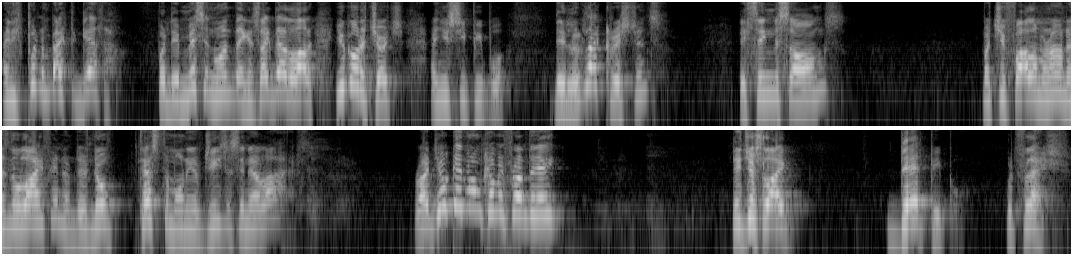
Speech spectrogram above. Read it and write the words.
and he's putting them back together. But they're missing one thing. It's like that a lot of you go to church and you see people, they look like Christians, they sing the songs, but you follow them around, there's no life in them. There's no testimony of Jesus in their lives. Right? You get where I'm coming from today? They're just like dead people with flesh.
